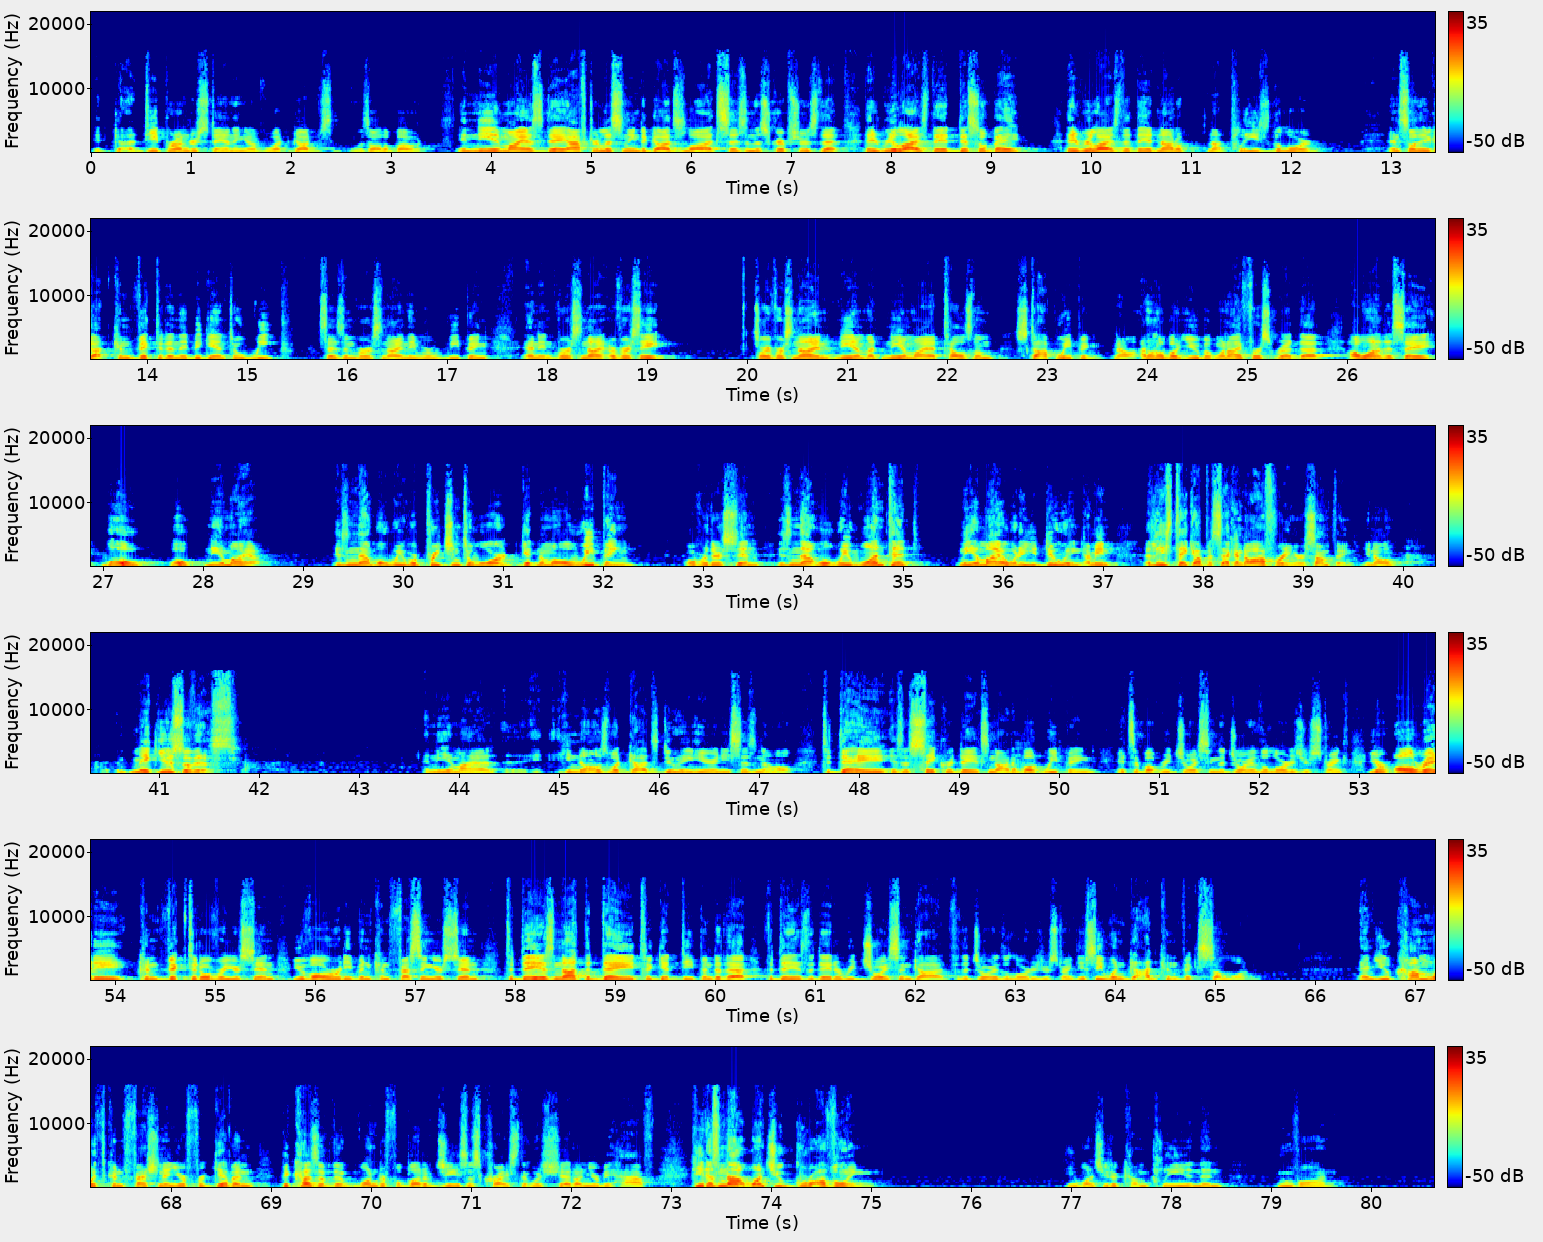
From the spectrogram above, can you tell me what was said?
It, a deeper understanding of what God was all about. In Nehemiah's day, after listening to God's law, it says in the scriptures that they realized they had disobeyed. They realized that they had not, not pleased the Lord. And so they got convicted and they began to weep. It says in verse 9 they were weeping. And in verse 9 or verse 8, sorry, verse 9, Nehemiah tells them, stop weeping. Now, I don't know about you, but when I first read that, I wanted to say, whoa, whoa, Nehemiah, isn't that what we were preaching toward? Getting them all weeping over their sin? Isn't that what we wanted? Nehemiah, what are you doing? I mean, at least take up a second offering or something, you know. Make use of this. And Nehemiah, he knows what God's doing here, and he says, No, today is a sacred day. It's not about weeping, it's about rejoicing. The joy of the Lord is your strength. You're already convicted over your sin, you've already been confessing your sin. Today is not the day to get deep into that. Today is the day to rejoice in God, for the joy of the Lord is your strength. You see, when God convicts someone, and you come with confession and you're forgiven because of the wonderful blood of Jesus Christ that was shed on your behalf, He does not want you groveling. He wants you to come clean and then move on.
